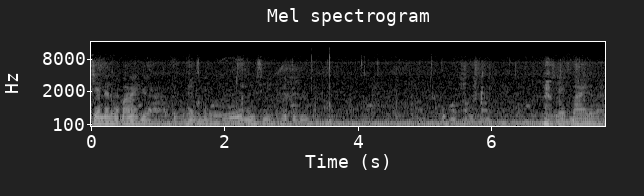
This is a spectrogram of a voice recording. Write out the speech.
chèn lên hụt bài chèn bài rồi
